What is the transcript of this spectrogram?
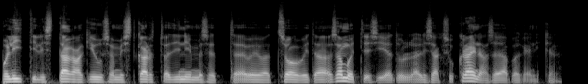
poliitilist tagakiusamist kartvad inimesed äh, võivad soovida samuti siia tulla, lisaks Ukraina sõjapõgenikele?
